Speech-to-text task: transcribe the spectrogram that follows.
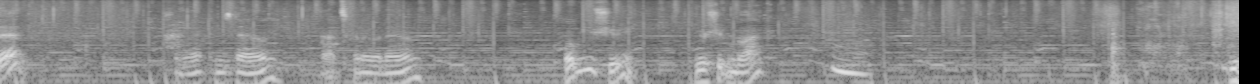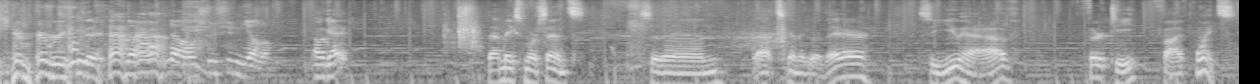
That's it. So that comes down. That's gonna go down. What were you shooting? You were shooting black? Hmm. You can't remember either. No, no, she was shooting yellow. Okay. That makes more sense. So then that's gonna go there. So you have 35 points.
